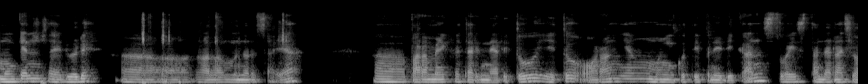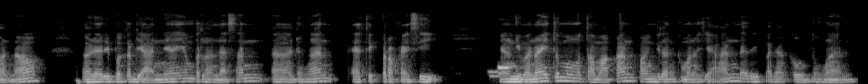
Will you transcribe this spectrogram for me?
mungkin saya dulu deh. Uh, kalau menurut saya, uh, paramedik veteriner itu yaitu orang yang mengikuti pendidikan sesuai standar nasional uh, dari pekerjaannya yang berlandasan uh, dengan etik profesi, yang di mana itu mengutamakan panggilan kemanusiaan daripada keuntungan.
